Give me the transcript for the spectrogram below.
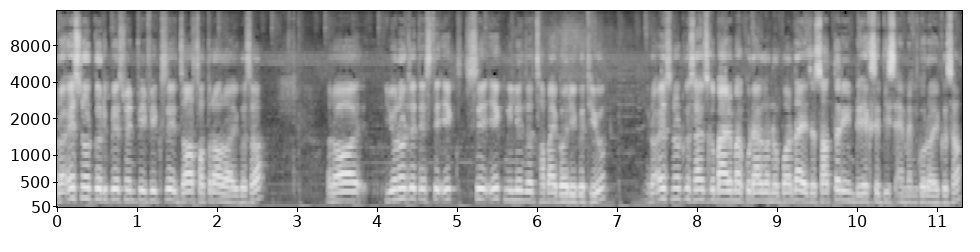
र यस नोटको रिप्लेसमेन्ट प्रिफिक्स चाहिँ ज सत्र रहेको छ। र यो नोट चाहिँ त्यस्तै एक सय एक मिलियन जति छपाई गरिएको थियो। र यस नोटको साइजको बारेमा कुरा गर्नुपर्दा यो चाहिँ सत्तरी इन्टु एक सय बिस एमएमको रहेको छ।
